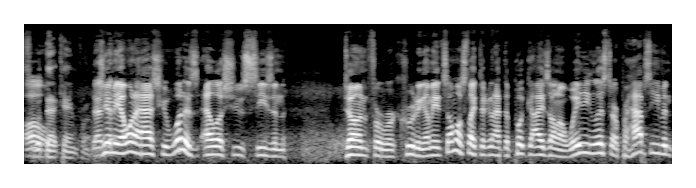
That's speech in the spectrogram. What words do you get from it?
oh, what that came from. That, Jimmy, I want to ask you, what is LSU's season done for recruiting? I mean, it's almost like they're going to have to put guys on a waiting list, or perhaps even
